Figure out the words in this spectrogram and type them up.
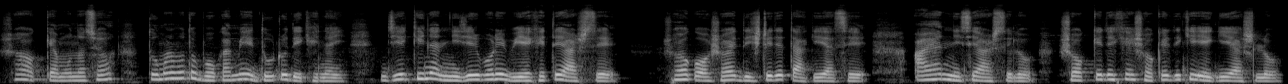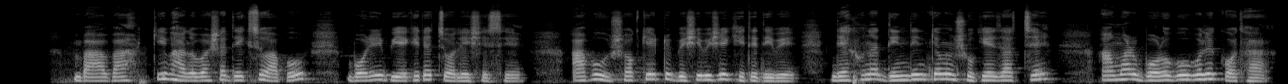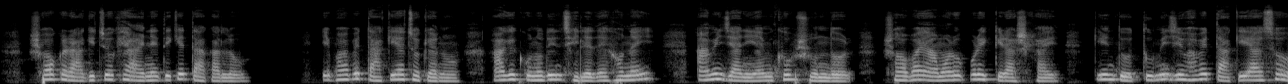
শখ, কেমন আছো? তোমার মতো বোকা মেয়ে দুটো দেখি নাই, যে কিনা নিজের বরে বিয়ে খেতে আসছে। শখ অসহায় দৃষ্টিতে তাকিয়ে আছে। আয়ান নিচে আসছিল। শখকে দেখে শখের দিকে এগিয়ে আসলো। বাবা, কি ভালোবাসা দেখছ আপু? বরের বিয়ে খেতে চলে এসেছে। আপু, শখকে একটু বেশি বেশি খেতে দিবে। দেখো না, দিন দিন কেমন শুকিয়ে যাচ্ছে। আমার বড় বউ বলে কথা। শখ রাগি চোখে আয়নের দিকে তাকালো। এভাবে তাকিয়ে আছো কেন? আগে কোনোদিন ছেলে দেখো নাই? আমি জানি আমি খুব সুন্দর, সবাই আমার উপরে ক্রাশ খায়, কিন্তু তুমি যেভাবে তাকিয়ে আছো,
